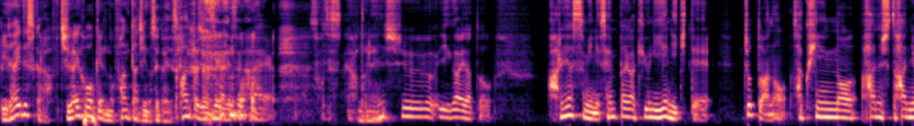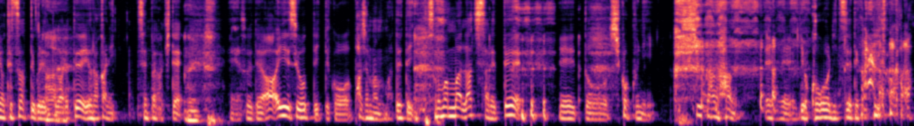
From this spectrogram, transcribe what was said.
美大ですから違い方権のファンタジーの世界ですファンタジーの世界ですはい。そうですね。あと練習以外だと春休みに先輩が急に家に来てちょっとあの作品の搬出搬入を手伝ってくれって言われて、夜中に先輩が来て、えー、それで「ああいいですよ」って言ってこうパジャマま出て行って そのまんま拉致されてえと四国に1週間半、えー、旅行に連れてかれるとか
